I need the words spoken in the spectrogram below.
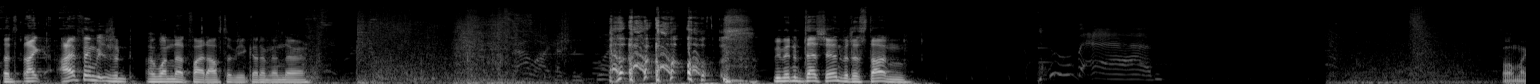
But like, I think we should won that fight after we got him in there. Oh my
